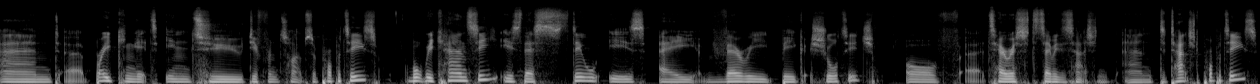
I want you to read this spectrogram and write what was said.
and uh, breaking it into different types of properties, what we can see is there still is a very big shortage of uh, terraced, semi detached, and detached properties,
